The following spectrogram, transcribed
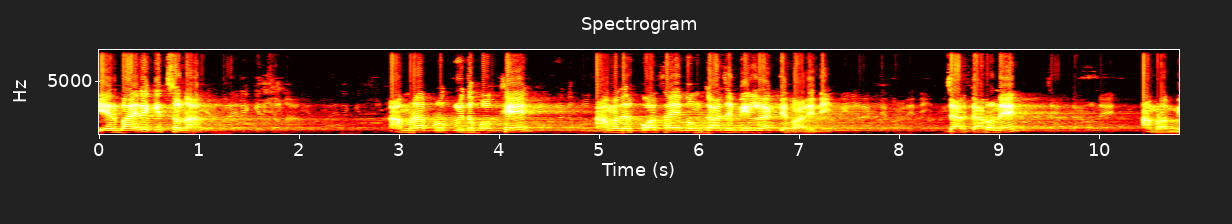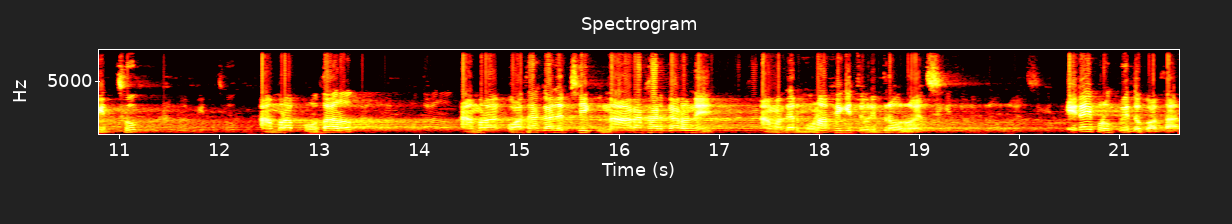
এর বাইরে কিচ্ছু না। আমরা প্রকৃত পক্ষে আমাদের কথা এবং কাজে মিল রাখতে পারিনি। যার কারণে আমরা মিথ্যুক আমরা প্রতারক, আমরা কথা কাজে ঠিক না রাখার কারণে আমাদের মুনাফিকি চরিত্রও রয়েছে। এটাই প্রকৃত কথা।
